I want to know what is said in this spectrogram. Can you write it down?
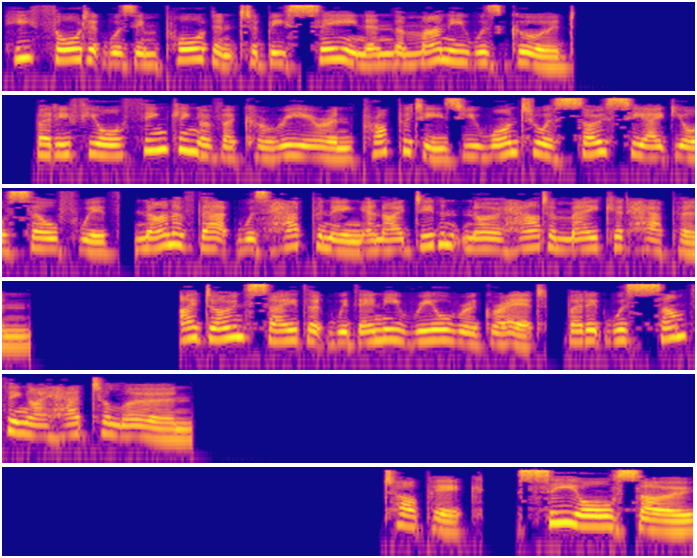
He thought it was important to be seen and the money was good. But if you're thinking of a career and properties you want to associate yourself with, none of that was happening and I didn't know how to make it happen. I don't say that with any real regret, but it was something I had to learn. See also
